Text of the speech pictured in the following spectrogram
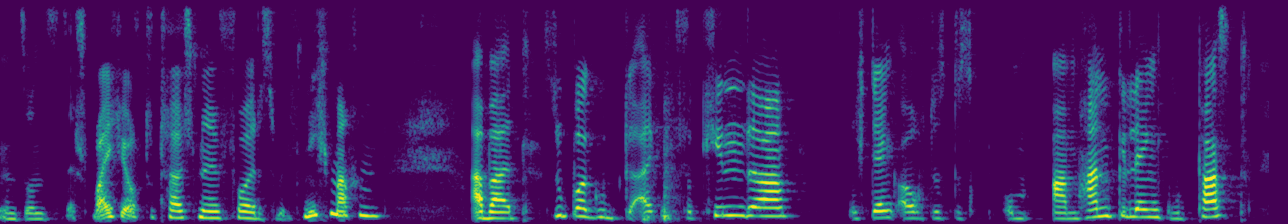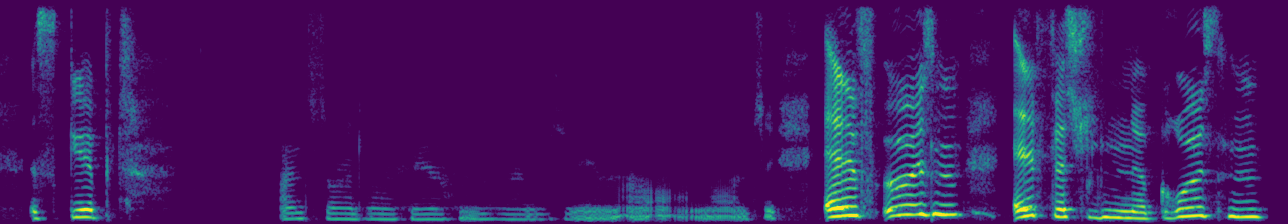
Und sonst ist der Speicher auch total schnell voll. Das würde ich nicht machen. Aber super gut geeignet für Kinder. Ich denke auch, dass das um, am Handgelenk gut passt. Es gibt 1, 2, 3, 4, 5, 6, 7, 8, 9, 10, 11 Ösen, 11 verschiedene Größen.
